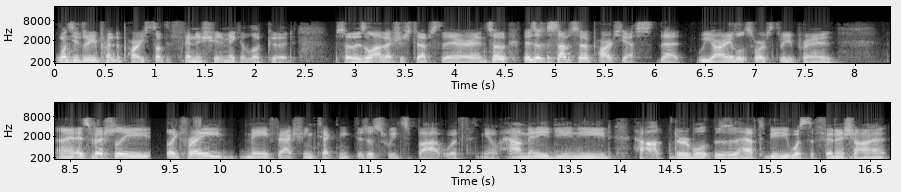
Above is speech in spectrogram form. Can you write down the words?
once you 3D print the part, you still have to finish it and make it look good. So there's a lot of extra steps there, and so there's a subset of parts, yes, that we are able to source 3D printed. Uh, especially like for any manufacturing technique, there's a sweet spot with you know how many do you need, how durable does it have to be, what's the finish on it,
